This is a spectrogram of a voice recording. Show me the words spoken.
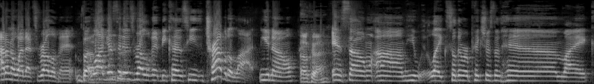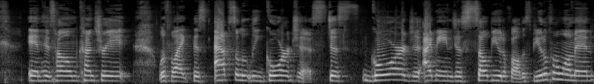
I don't know why that's relevant, but I well, I guess it either. is relevant because he traveled a lot, you know. Okay. And so, um, he like so there were pictures of him like in his home country with like this absolutely gorgeous, just gorgeous. I mean, just so beautiful. This beautiful woman,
